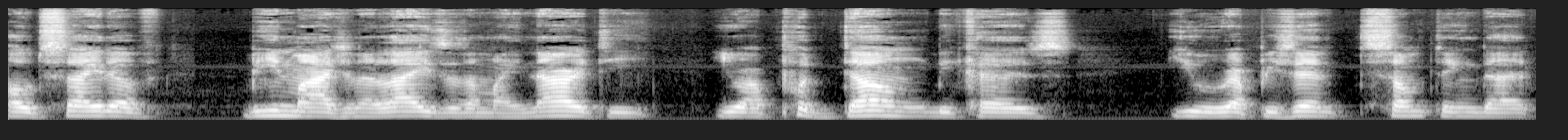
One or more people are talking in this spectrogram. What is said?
outside of being marginalized as a minority, you are put down because you represent something that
